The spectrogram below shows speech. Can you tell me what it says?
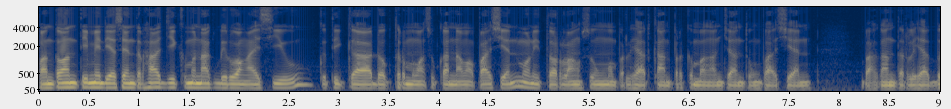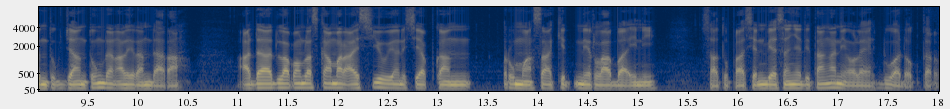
Pantauan tim media center haji kemenak di ruang ICU, ketika dokter memasukkan nama pasien, monitor langsung memperlihatkan perkembangan jantung pasien, bahkan terlihat bentuk jantung dan aliran darah. Ada 18 kamar ICU yang disiapkan rumah sakit Nirlaba ini. Satu pasien biasanya ditangani oleh dua dokter.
